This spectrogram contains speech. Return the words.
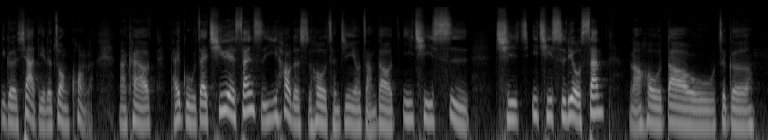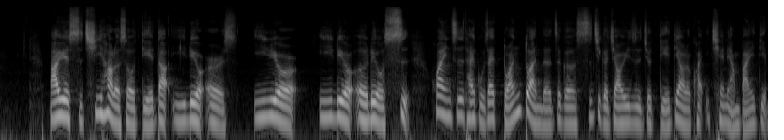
一个下跌的状况了？那看到台股在七月三十一号的时候，曾经有涨到一七四七一七四六三，然后到这个八月十七号的时候跌到一六二一六一六二六四。换言之，台股在短短的这个十几个交易日就跌掉了快一千两百点。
